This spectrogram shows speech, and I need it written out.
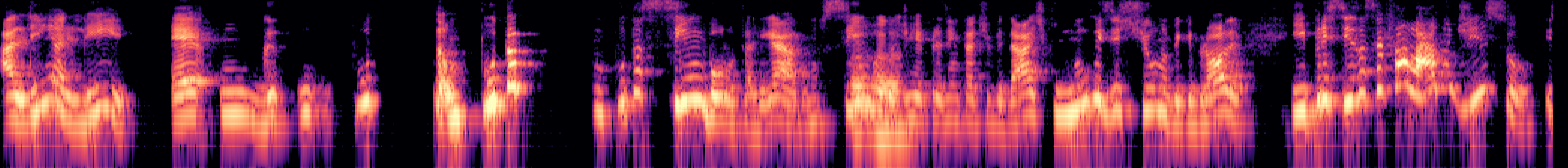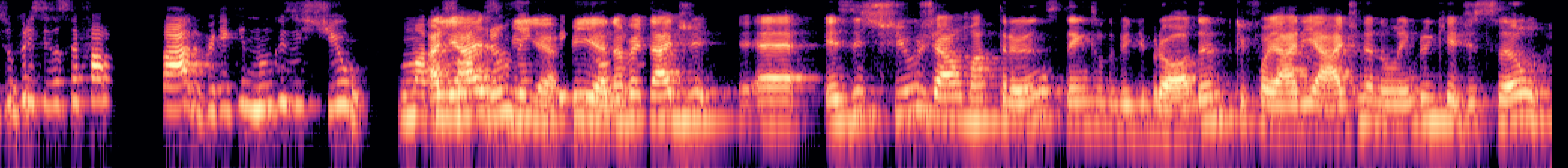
A Lin ali é um, um um puta, um puta símbolo, tá ligado? Um símbolo uhum. de representatividade que nunca existiu no Big Brother e precisa ser falado disso. Isso precisa ser falado. Porque que nunca existiu uma pessoa Aliás, trans Bia, Bia, na verdade, é, existiu já uma trans dentro do Big Brother, que foi a Ariadna, não lembro em que edição,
